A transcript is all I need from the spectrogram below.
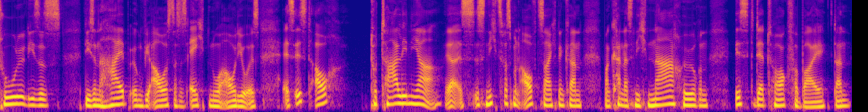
Tool, dieses, diesen Hype irgendwie aus, dass es echt nur Audio ist. Es ist auch total linear. Ja, es ist nichts, was man aufzeichnen kann. Man kann das nicht nachhören. Ist der Talk vorbei, dann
